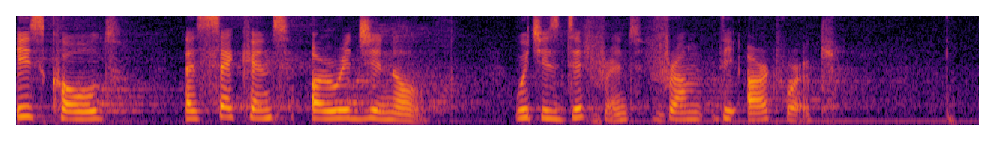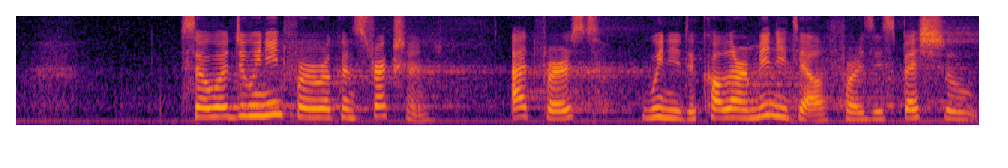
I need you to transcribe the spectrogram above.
is called a second original, which is different from the artwork. So what do we need for a reconstruction? At first, we need a color Minitel for this special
